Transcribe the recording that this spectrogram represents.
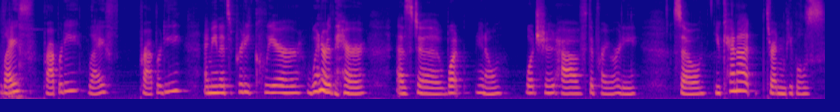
life, property, life, property. I mean, it's a pretty clear winner there as to what, you know, what should have the priority. So you cannot threaten people's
